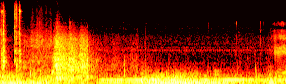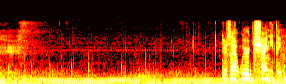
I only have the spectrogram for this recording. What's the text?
Mm. There's that weird shiny thing.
